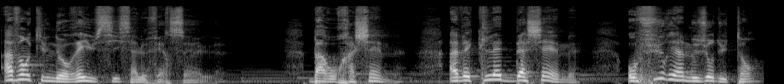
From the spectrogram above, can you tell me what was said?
avant qu'il ne réussisse à le faire seul. Baruch Hashem, avec l'aide d'Hachem, au fur et à mesure du temps,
